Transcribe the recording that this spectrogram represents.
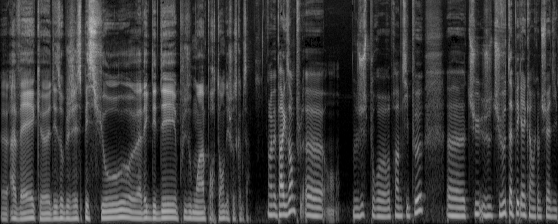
avec des objets spéciaux, avec des dés plus ou moins importants, des choses comme ça. Ouais, mais par exemple, juste pour euh, reprendre un petit peu, euh, tu, veux taper quelqu'un, comme tu as dit.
